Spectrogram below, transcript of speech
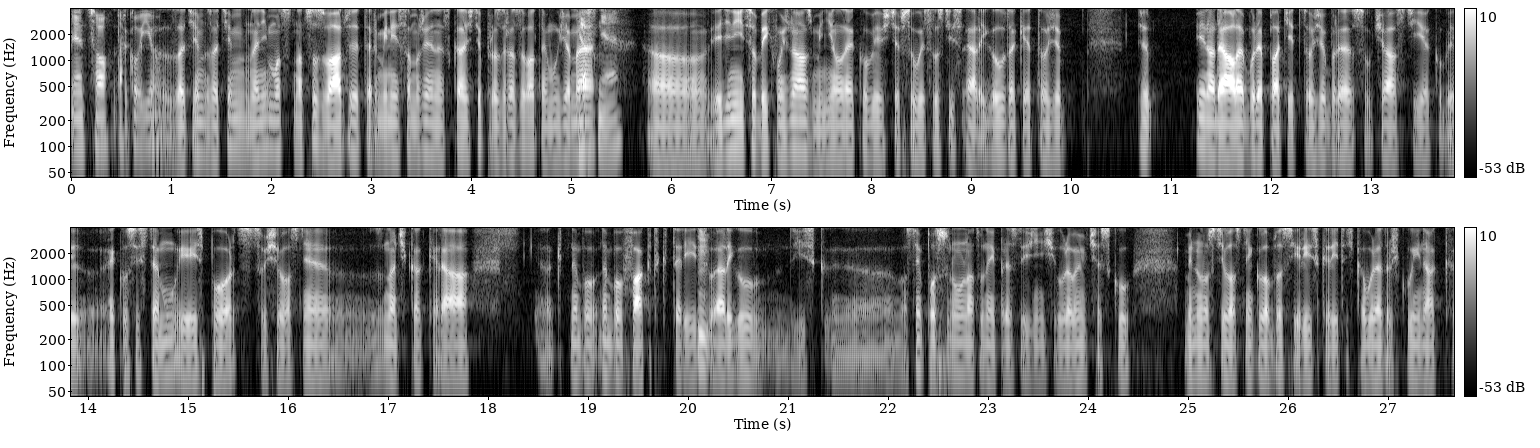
Něco takového. Eh, Zatím, zatím není moc na co zvát, že termíny samozřejmě dneska ještě prozrazovat nemůžeme. Jasně. Uh, jediný, co bych možná zmínil jakoby ještě v souvislosti s E-ligou, tak je to, že, že i nadále bude platit to, že bude součástí jakoby ekosystému EA Sports, což je vlastně značka, která k- nebo, nebo fakt, který hmm. tu E-ligu získ, eh, vlastně posunul na tu nejprestižnější úroveň v Česku. Minulosti vlastně Global Series, který teďka bude trošku jinak,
